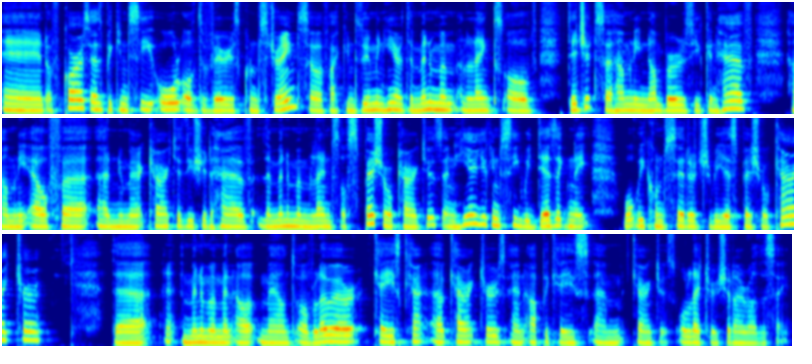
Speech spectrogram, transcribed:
And of course, as we can see all of the various constraints. So if I can zoom in here, the minimum length of digits, so how many numbers you can have, how many alpha uh, numeric characters you should have, the minimum length of special characters. And here you can see we designate what we consider to be a special character, the uh, minimum amount of lowercase ca uh, characters and uppercase um, characters, or letters, should I rather say.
